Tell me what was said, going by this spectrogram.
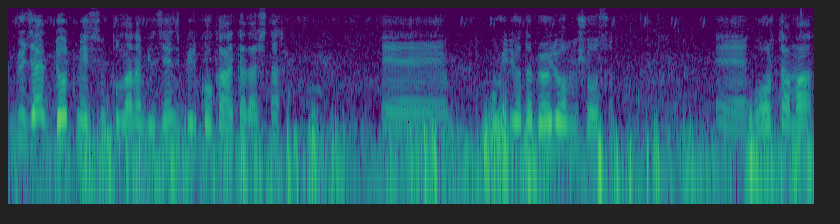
Güzel 4 mevsim kullanabileceğiniz bir koku arkadaşlar. Ee, bu videoda böyle olmuş olsun. Ee, ortama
